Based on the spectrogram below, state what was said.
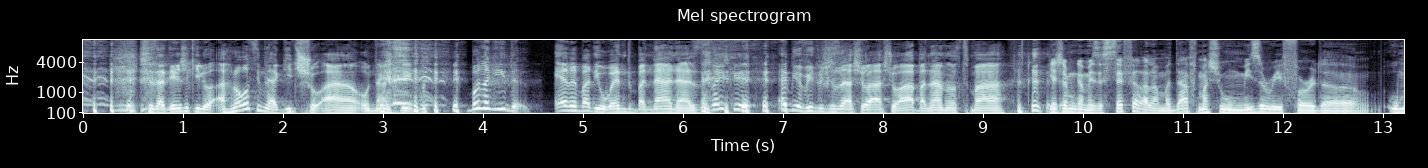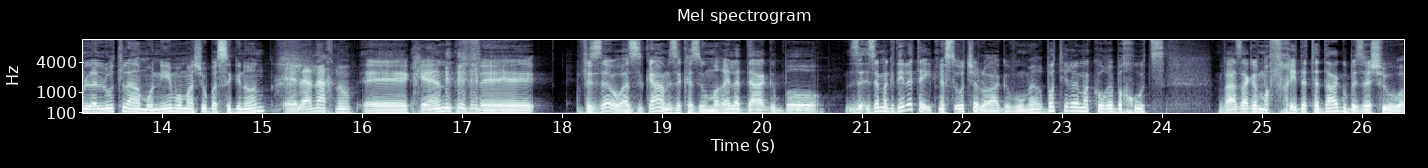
שזה אדיר שכאילו, אנחנו לא רוצים להגיד שואה או נאצים, בוא נגיד, everybody went bananas, הם יבינו שזה השואה, השואה, בננות, מה... יש שם גם איזה ספר על המדף, משהו misery for the... אומללות להמונים או משהו בסגנון. אלה אנחנו. אה, כן, ו... וזהו, אז גם זה כזה, הוא מראה לדג בו, זה, זה מגדיל את ההתנשאות שלו אגב, הוא אומר בוא תראה מה קורה בחוץ. ואז אגב מפחיד את הדג בזה שהוא,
